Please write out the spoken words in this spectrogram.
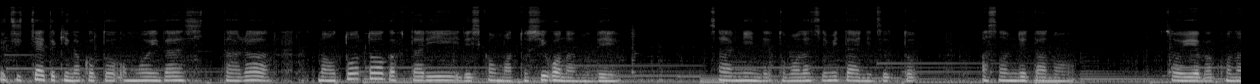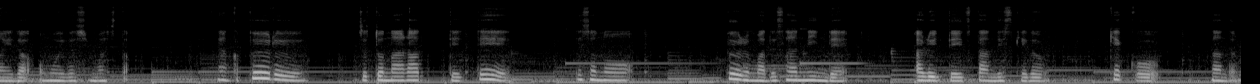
ちっちゃい時のことを思い出したら、まあ、弟が2人でしかもまあ年子なので3人で友達みたいにずっと遊んでたのをそういえばこの間思い出しました。なんかプールずっと習っててでそのプールまで3人で歩いて行ってたんですけど結構なんだろ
